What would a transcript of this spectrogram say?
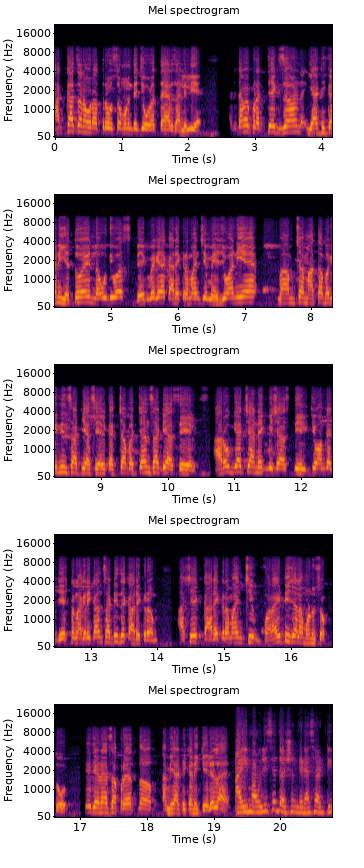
हक्काचा नवरात्र उत्सव म्हणून त्याची ओळख तयार झालेली आहे. त्यामुळे प्रत्येक जण या ठिकाणी येतोय. नऊ दिवस वेगवेगळ्या कार्यक्रमांची मेजवानी आहे. मग आमच्या माता भगिनींसाठी असेल कच्च्या बच्चांसाठी असेल आरोग्याचे अनेक विषय असतील किंवा आमच्या ज्येष्ठ नागरिकांसाठीचे कार्यक्रम असे कार्यक्रमांची व्हरायटी ज्याला म्हणू शकतो ते देण्याचा प्रयत्न आम्ही या ठिकाणी केलेला आहे. आई माऊलीचे दर्शन घेण्यासाठी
